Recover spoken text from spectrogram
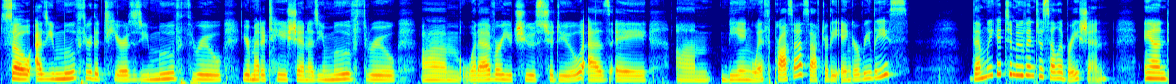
So, as you move through the tears, as you move through your meditation, as you move through um, whatever you choose to do as a um, being with process after the anger release, then we get to move into celebration. And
